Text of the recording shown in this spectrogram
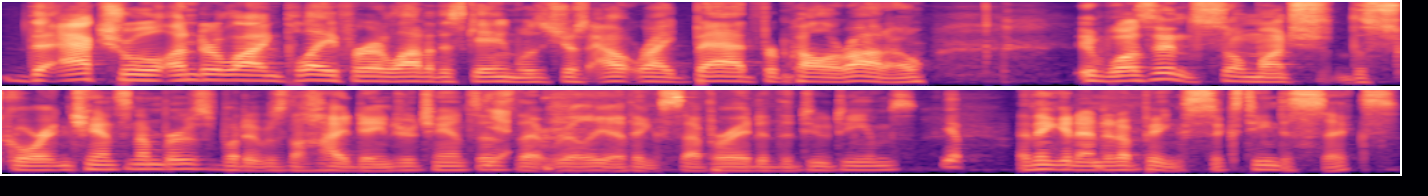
the actual underlying play for a lot of this game was just outright bad from Colorado. It wasn't so much the scoring chance numbers, but it was the high danger chances Yeah. that really I think separated the two teams. Yep. I think it ended up being 16 to 6.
